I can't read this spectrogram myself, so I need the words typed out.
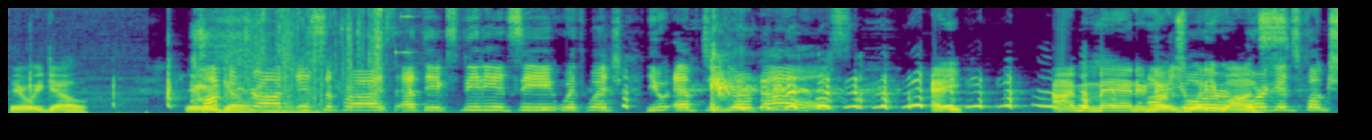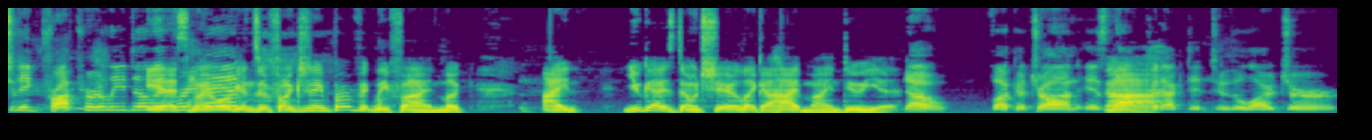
Here we go. Here. Fuckatron is surprised at the expediency with which you emptied your bowels. Hey, I'm a man who knows what he wants. organs functioning properly, delivery yes, my man? organs are functioning perfectly fine. Look, I you guys don't share like a hive mind, do you? No, Fuckatron is Ah. not connected to the larger.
